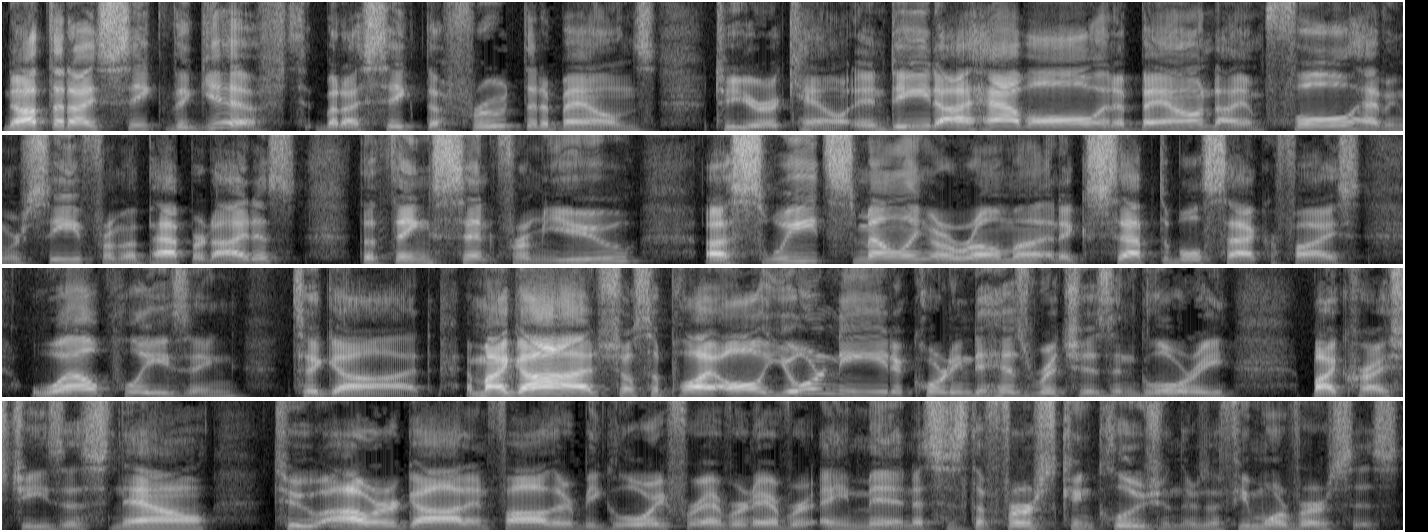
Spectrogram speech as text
Not that I seek the gift, but I seek the fruit that abounds to your account. Indeed, I have all and abound. I am full, having received from Epaphroditus the things sent from you, a sweet smelling aroma, an acceptable sacrifice, well pleasing to God. And my God shall supply all your need according to his riches and glory by Christ Jesus. Now, to our God and Father be glory forever and ever. Amen. This is the first conclusion. There's a few more verses.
